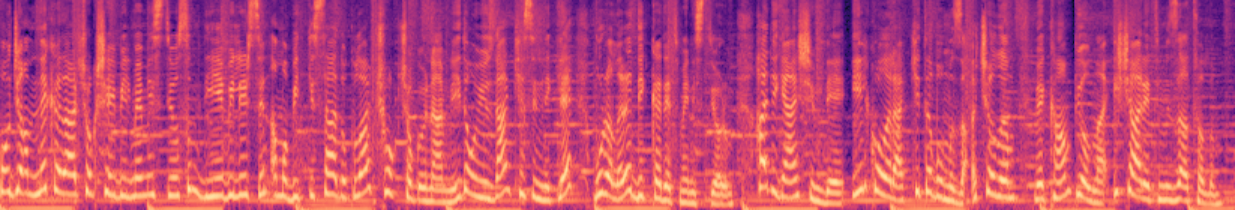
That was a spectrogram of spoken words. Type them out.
Hocam ne kadar çok şey bilmemi istiyorsun diyebilirsin ama bitkisel dokular çok çok önemliydi. O yüzden kesinlikle buralara dikkat etmeni istiyorum. Hadi gel şimdi ilk olarak kitabımızı açalım ve kamp yoluna işaretimizi atalım.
